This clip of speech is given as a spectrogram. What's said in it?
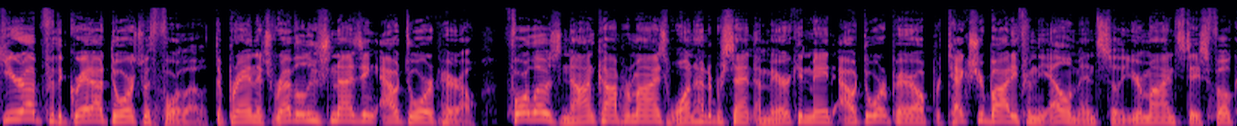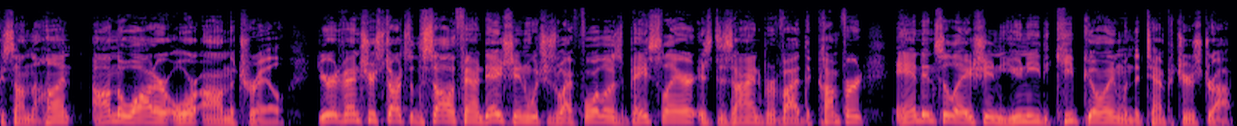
Gear up for the great outdoors with Forloh, the brand that's revolutionizing outdoor apparel. Forloh's non compromise, 100% American made outdoor apparel protects your body from the elements so that your mind stays focused on the hunt, on the water, or on the trail. Your adventure starts with a solid foundation, which is why Forloh's base layer is designed to provide the comfort and insulation you need to keep going when the temperatures drop.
